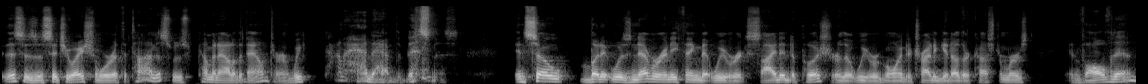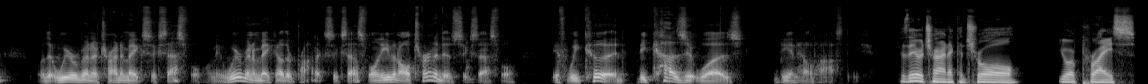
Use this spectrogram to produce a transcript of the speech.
this is a situation where at the time this was coming out of the downturn. We kind of had to have the business. And so, but it was never anything that we were excited to push or that we were going to try to get other customers involved in or that we were going to try to make successful. I mean, we were going to make other products successful and even alternatives successful if we could because it was being held hostage. Because they were trying to control your price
